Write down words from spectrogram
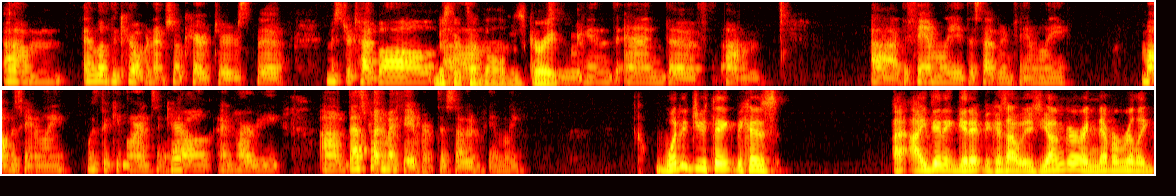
um, I love the Carol Burnett show characters. The Mr. Tudball. Mr. Um, Tudball was great. And, and the um, uh, the family, the Southern family, Mama's family with Vicki Lawrence and Carol and Harvey. Um, that's probably my favorite, the Southern family. What did you think? Because I, I didn't get it because I was younger and never really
